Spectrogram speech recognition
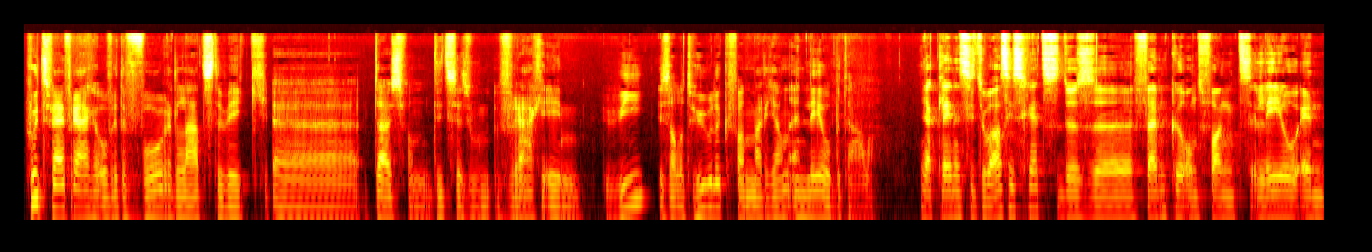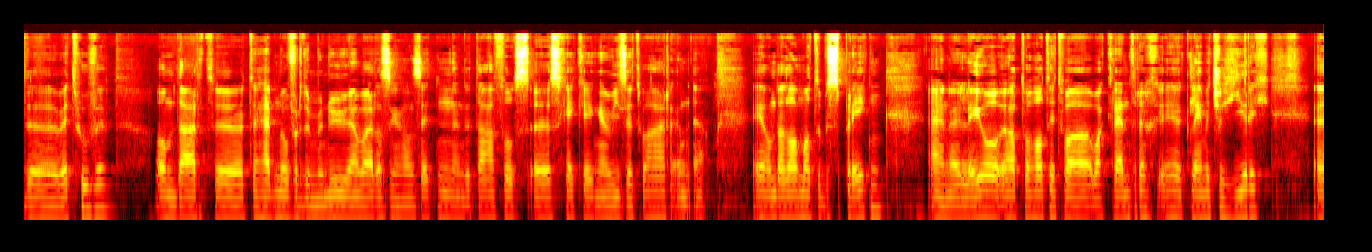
Goed, vijf vragen over de voorlaatste week uh, thuis van dit seizoen. Vraag 1. Wie zal het huwelijk van Marianne en Leo betalen? Ja, kleine situatieschets. Dus uh, Femke ontvangt Leo in de Withoeve om daar te, te hebben over de menu en waar ze gaan zitten en de tafelsschikking uh, en wie zit waar. En, ja, om dat allemaal te bespreken. En uh, Leo had toch altijd wat, wat krenterig, een klein beetje gierig uh,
